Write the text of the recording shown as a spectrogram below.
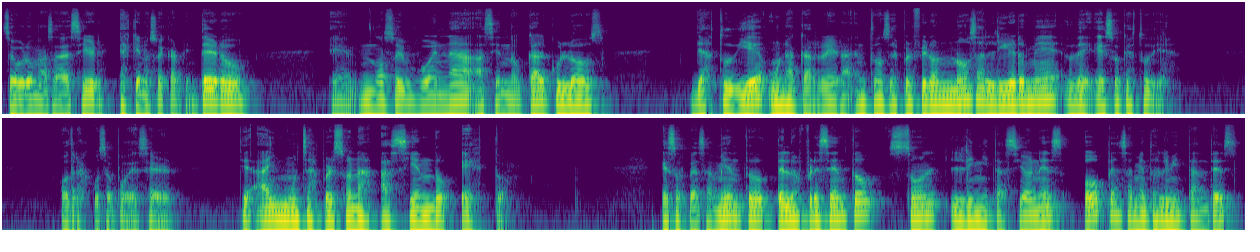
Seguro me vas a decir, es que no soy carpintero, eh, no soy buena haciendo cálculos, ya estudié una carrera, entonces prefiero no salirme de eso que estudié. Otra cosa puede ser, ya hay muchas personas haciendo esto. Esos pensamientos, te los presento, son limitaciones o pensamientos limitantes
